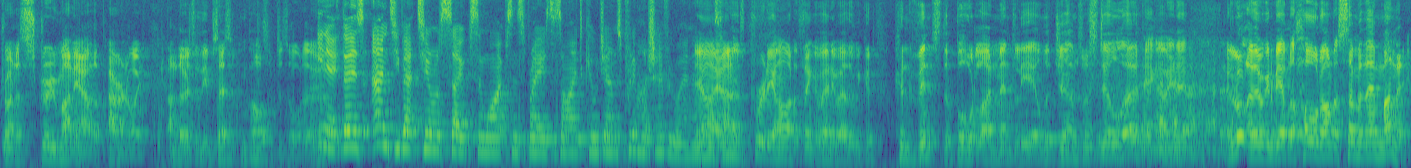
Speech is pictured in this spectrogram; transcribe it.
trying to screw money out of the paranoid and those with the obsessive compulsive disorder. You know, there's antibacterial soaps and wipes and sprays designed to kill germs pretty much everywhere now. Yeah, yeah, and it was pretty hard to think of anywhere that we could convince the borderline mentally ill that germs were still lurking. I mean, it, it looked like they were going to be able to hold on to some of their money,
